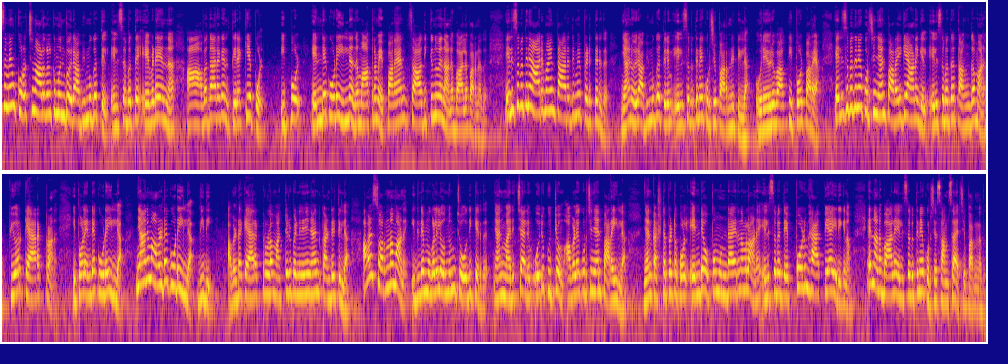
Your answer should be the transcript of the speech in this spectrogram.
അതേസമയം കുറച്ചു നാളുകൾക്ക് മുൻപ് ഒരു അഭിമുഖത്തിൽ എലിസബത്ത് എവിടെയെന്ന് ആ അവതാരകൻ തിരക്കിയപ്പോൾ ഇപ്പോൾ എന്റെ കൂടെ ഇല്ലെന്ന് മാത്രമേ പറയാൻ സാധിക്കുന്നുവെന്നാണ് ബാല പറഞ്ഞത്. എലിസബത്തിനെ ആരുമായും താരതമ്യപ്പെടുത്തരുത്. ഞാൻ ഒരു അഭിമുഖത്തിലും എലിസബത്തിനെ കുറിച്ച് പറഞ്ഞിട്ടില്ല. ഒരേ ഒരു വാക്ക് ഇപ്പോൾ പറയാം. എലിസബത്തിനെ കുറിച്ച് ഞാൻ പറയുകയാണെങ്കിൽ എലിസബത്ത് തങ്കമാണ് പ്യുവർ ക്യാരക്ടറാണ്. ഇപ്പോൾ എന്റെ കൂടെ ഇല്ല. ഞാനും അവളുടെ കൂടെ ഇല്ല. വിധി അവളുടെ ക്യാരക്ടറുള്ള മറ്റൊരു പെണ്ണിനെ ഞാൻ കണ്ടിട്ടില്ല. അവൾ സ്വർണമാണ് ഇതിന്റെ മുകളിൽ ഒന്നും ചോദിക്കരുത്. ഞാൻ മരിച്ചാലും ഒരു കുറ്റവും അവളെക്കുറിച്ച് ഞാൻ പറയില്ല. ഞാൻ കഷ്ടപ്പെട്ടപ്പോൾ എന്റെ ഒപ്പം ഉണ്ടായിരുന്നവളാണ് എലിസബത്ത് എപ്പോഴും ഹാപ്പിയായിരിക്കണം എന്നാണ് ബാല എലിസബത്തിനെ കുറിച്ച് സംസാരിച്ച് പറഞ്ഞത്.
